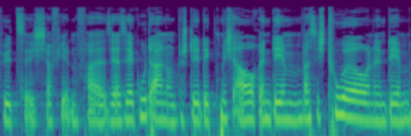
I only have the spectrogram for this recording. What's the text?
fühlt sich auf jeden Fall sehr, sehr gut an und bestätigt mich auch in dem, was ich tue und in dem,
